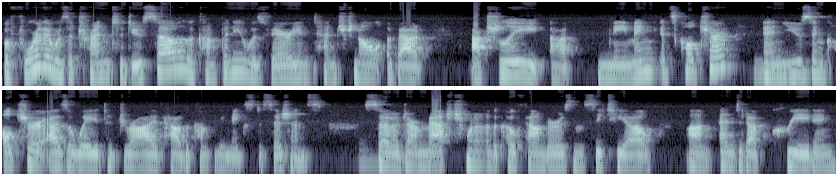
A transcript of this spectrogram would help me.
before there was a trend to do so, the company was very intentional about actually uh, naming its culture mm-hmm. and using culture as a way to drive how the company makes decisions. Mm-hmm. So, Dharmesh, one of the co founders and the CTO, um, ended up creating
